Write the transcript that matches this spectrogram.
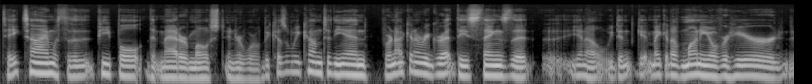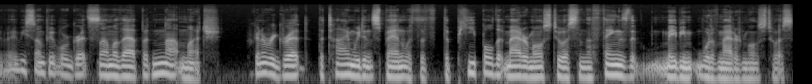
Take time with the people that matter most in your world because when we come to the end, we're not going to regret these things that, uh, you know, we didn't get make enough money over here, or maybe some people regret some of that, but not much. We're going to regret the time we didn't spend with the, the people that matter most to us and the things that maybe would have mattered most to us.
